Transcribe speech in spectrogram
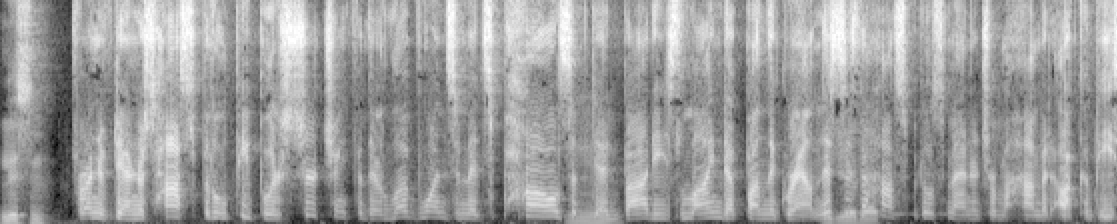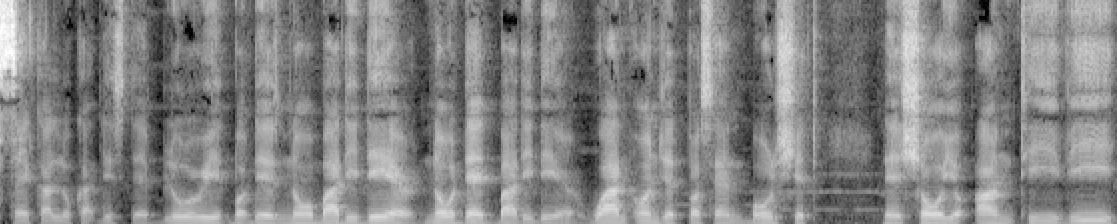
Listen. In front of Derna's hospital, people are searching for their loved ones amidst piles of dead bodies lined up on the ground. This Mm-hmm. is the hospital's manager, Mohammed Al-Kabisi. Take a look at this. They blur it, but there's nobody there. No dead body there. 100% bullshit. They show you on TV.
